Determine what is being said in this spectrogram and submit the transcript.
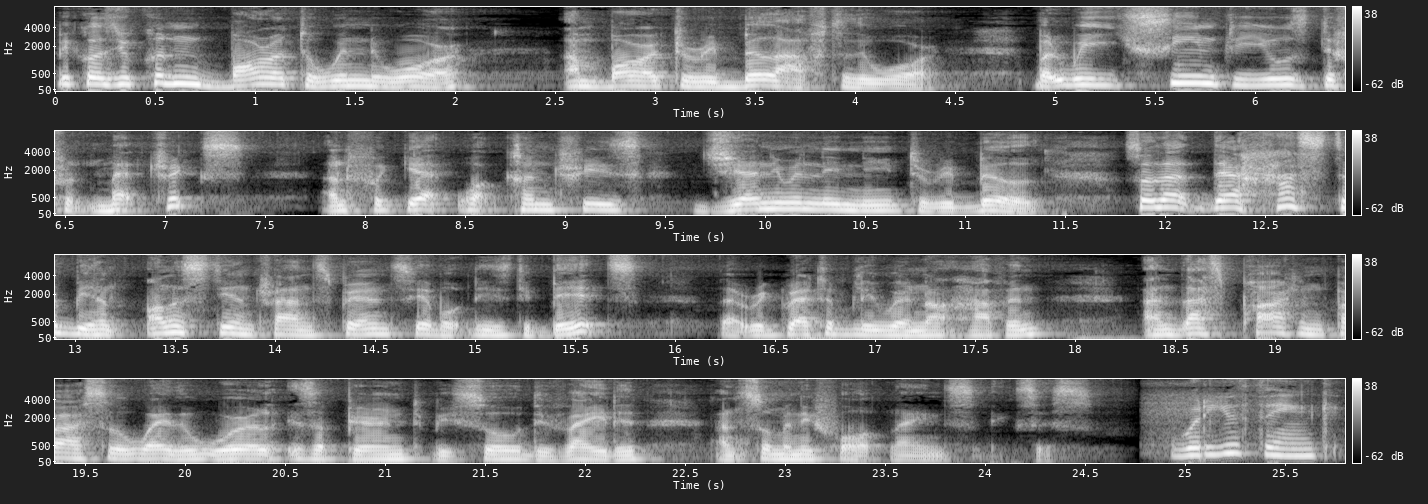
Because you couldn't borrow to win the war and borrow to rebuild after the war. But we seem to use different metrics and forget what countries genuinely need to rebuild. So that there has to be an honesty and transparency about these debates that regrettably we're not having. And that's part and parcel why the world is appearing to be so divided and so many fault lines exist. What do you think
